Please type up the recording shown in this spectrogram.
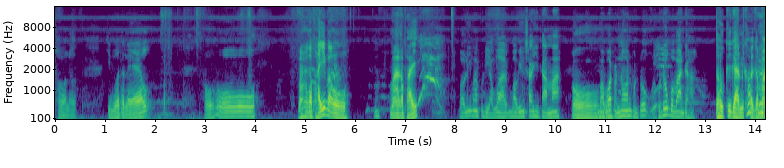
พอแล้วกินหมดแล้วโอ้มากับไผบ่โอมากับไผบ่รีมาผู้เดียวว่าบ่วิ่งใช้ที่ตามมาโอ้บ่บอดผนนอนผลตกผลตกบ่บ้านจ้ะฮะ โตคือกันคอยกับมา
